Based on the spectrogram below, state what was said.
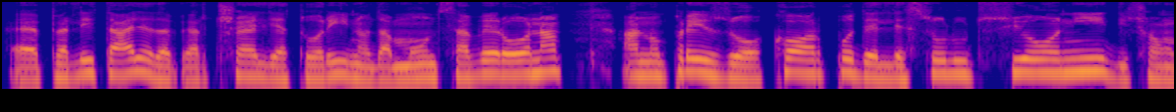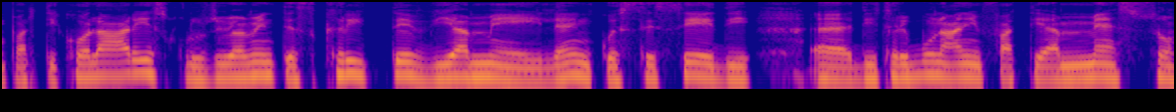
eh, per l'Italia, da Vercelli a Torino, da Monza a Verona, hanno preso corpo delle soluzioni, diciamo particolari, esclusivamente scritte via mail. In queste sedi eh, di tribunali infatti è ammesso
